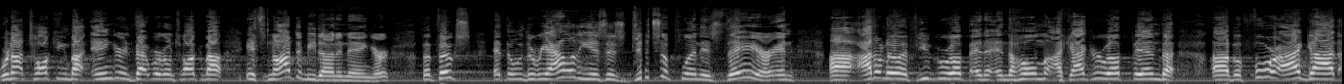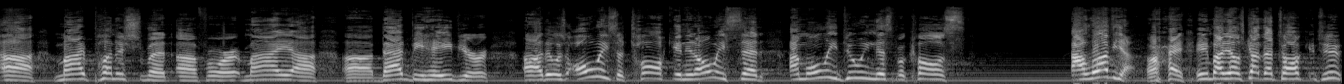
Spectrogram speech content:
We're not talking about anger. In fact, we're going to talk about it's not to be done in anger. But folks, the, the reality is, is discipline is there. And uh, I don't know if you grew up in, in the home like I grew up in, but uh, before I got uh, my punishment uh, for my uh, uh, bad behavior, there was always a talk, and it always said, "I'm only doing this because." I love you. All right. Anybody else got that talk too?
